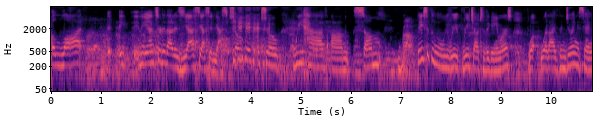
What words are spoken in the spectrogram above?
a lot. the answer to that is yes, yes, and yes. So, so we have um, some. Basically, when we re- reach out to the gamers, what what I've been doing is saying,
